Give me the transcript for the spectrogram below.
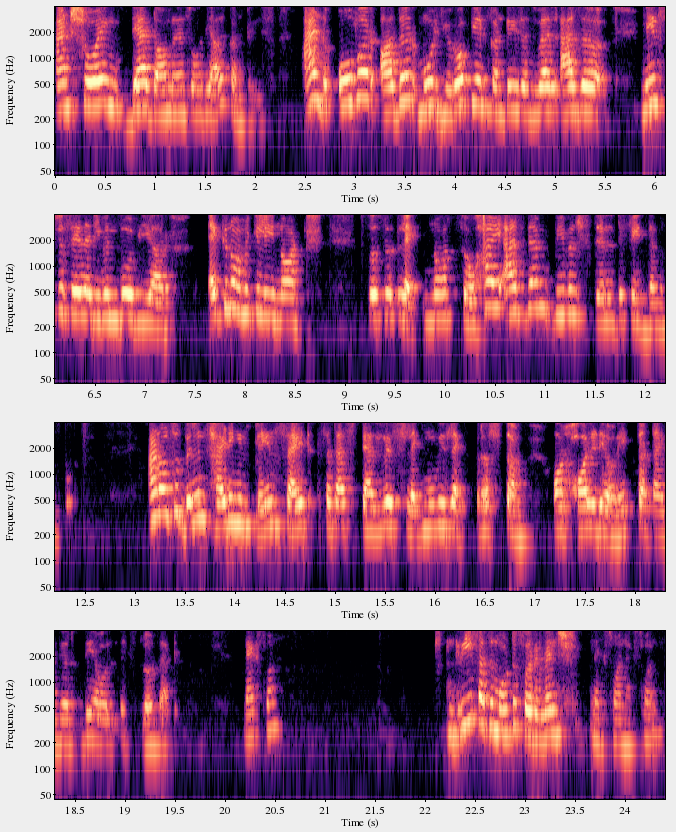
and showing their dominance over the other countries and over other more European countries as well as a means to say that even though we are economically not so, so like not so high as them, we will still defeat them in sports. And also villains hiding in plain sight, such as terrorists, like movies like Rustam or Holiday or Ek Tha Tiger, they all explore that. Next one grief as a motive for revenge. Next one, next one.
